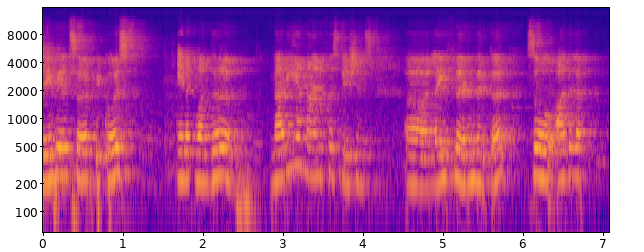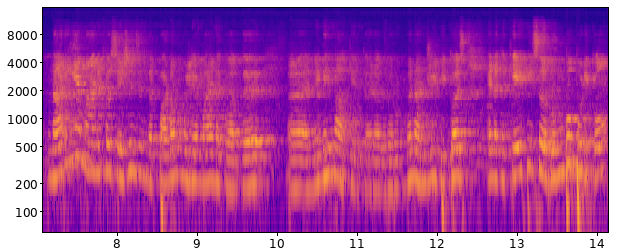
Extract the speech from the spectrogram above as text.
Jaivel sir because எனக்கு வந்து நிறைய மேனிஃபெஸ்டேஷன்ஸ் uh, லைஃப்பில் இருந்திருக்கு. ஸோ அதில் நிறைய மேனிஃபெஸ்டேஷன்ஸ் இந்த படம் மூலியமாக எனக்கு வந்து uh, நினைவாக்கியிருக்காரு. அவர் ரொம்ப நன்றி பிகாஸ் எனக்கு கேபி சார் ரொம்ப பிடிக்கும்.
